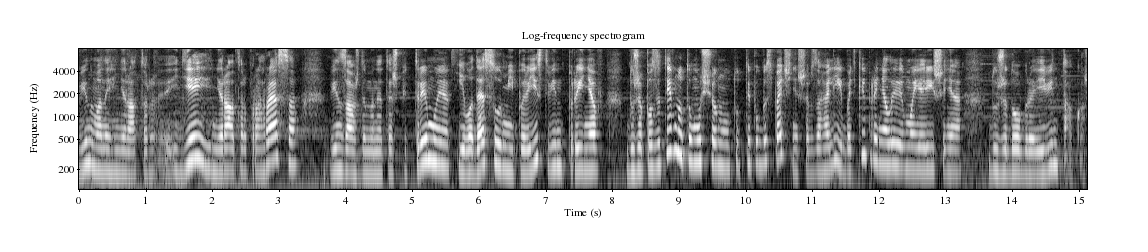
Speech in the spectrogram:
він у мене генератор ідей, генератор прогресу. Він завжди мене теж підтримує. І в Одесу мій переїзд він прийняв дуже позитивно, тому що ну тут типу безпечніше. Взагалі, і батьки прийняли моє рішення дуже добре, і він також.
